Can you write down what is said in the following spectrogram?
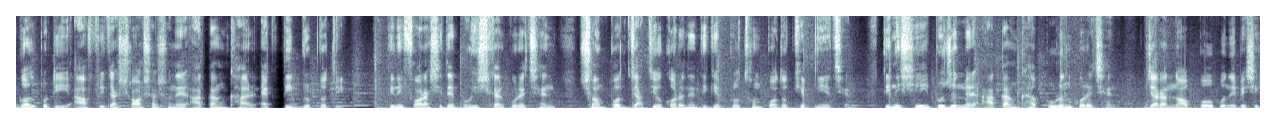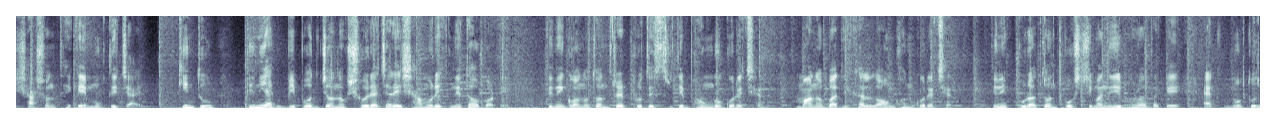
গল্পটি আফ্রিকার স্বশাসনের আকাঙ্ক্ষার এক তীব্র প্রতীক। তিনি ফরাসিদের বহিষ্কার করেছেন, সম্পদ জাতীয়করণের দিকে প্রথম পদক্ষেপ নিয়েছেন। তিনি সেই প্রজন্মের আকাঙ্ক্ষা পূরণ করেছেন, যারা নব্য ঔপনিবেশিক শাসন থেকে মুক্তি চায়। কিন্তু তিনি এক বিপজ্জনক স্বৈরাচারী সামরিক নেতাও বটে। তিনি গণতন্ত্রের প্রতিশ্রুতি ভঙ্গ করেছেন, মানবাধিকার লঙ্ঘন করেছেন। তিনি পুরাতন পশ্চিমা নির্ভরতাকে এক নতুন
